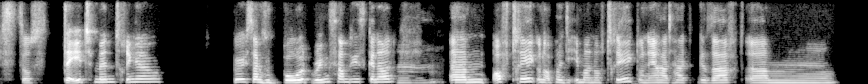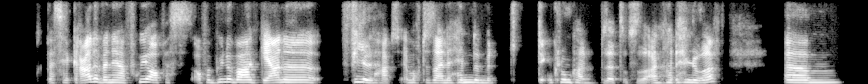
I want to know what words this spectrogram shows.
so Statement-Ringe, würde ich sagen, so Bold Rings haben sie es genannt, Mhm. ähm, oft trägt und ob er die immer noch trägt. Und er hat halt gesagt, ähm, dass er gerade, wenn er früher auf, was, auf der Bühne war, gerne viel hat. Er mochte seine Hände mit dicken Klunkern besetzt, sozusagen, hat er gesagt. Ähm,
